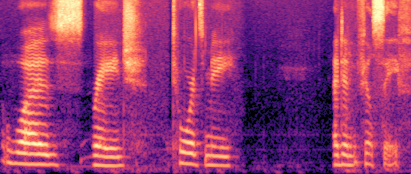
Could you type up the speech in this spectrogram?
was rage towards me. I didn't feel safe.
